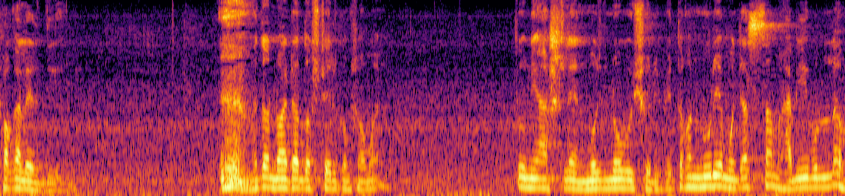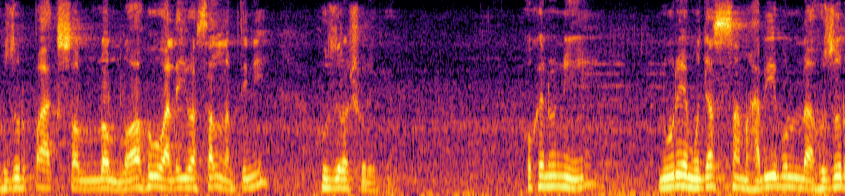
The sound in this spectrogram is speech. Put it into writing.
সকালের দিকে। হয়তো নয়টা, দশটা এরকম সময়। তো উনি আসলেন মসজিদ নবী শরীফে। তখন নূরে মুজাসসাম হাবিবুল্লাহ হুজুর পাক সাল্লাহু আলি ওয়াসাল্লাম, তিনি হুজুরা শরীফে। ওখানে উনি নূরে মুজাসসাম হাবিবুল্লাহ হুজুর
